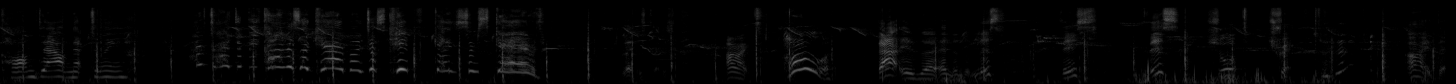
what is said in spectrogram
Calm down, Nectarine. I've tried to be calm as I can, but I just keep getting so scared. Let's. Alright. Whew! That is the end of the list. This, this short trip. Mm-hmm. Alright then.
